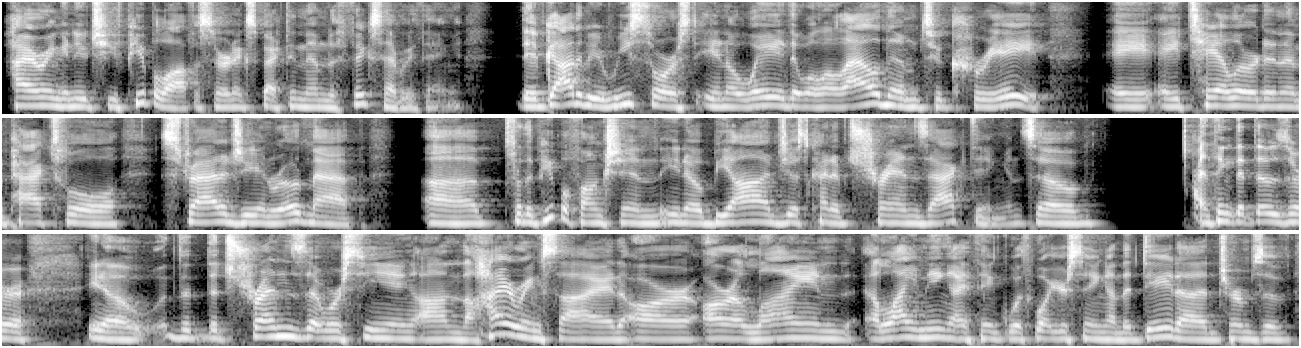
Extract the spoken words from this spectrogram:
hiring a new chief people officer and expecting them to fix everything. They've got to be resourced in a way that will allow them to create a, a tailored and impactful strategy and roadmap uh, for the people function, you know, beyond just kind of transacting. And so I think that those are, you know, the, the trends that we're seeing on the hiring side are are aligned, aligning, I think, with what you're seeing on the data in terms of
